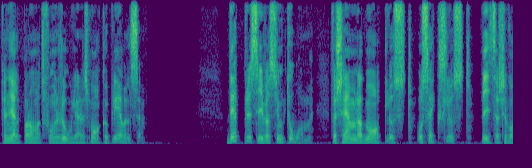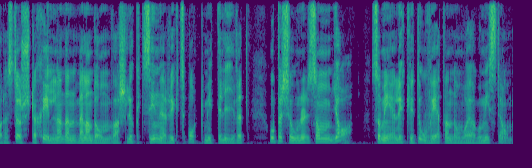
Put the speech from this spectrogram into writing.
kan hjälpa dem att få en roligare smakupplevelse. Depressiva symptom, försämrad matlust och sexlust visar sig vara den största skillnaden mellan de vars luktsinne ryckts bort mitt i livet och personer som jag, som är lyckligt ovetande om vad jag går miste om.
